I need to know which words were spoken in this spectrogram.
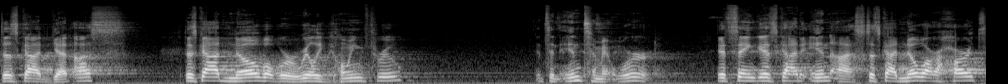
Does God get us? Does God know what we're really going through? It's an intimate word. It's saying, is God in us? Does God know our hearts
